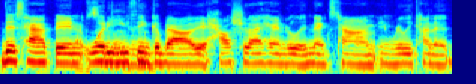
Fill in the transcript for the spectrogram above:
this happened. Absolutely. what do you think about it? How should i handle it next time? And really kind of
